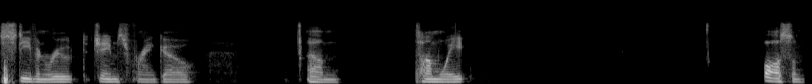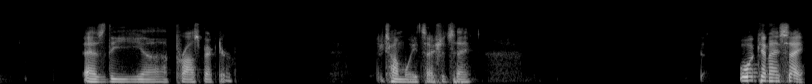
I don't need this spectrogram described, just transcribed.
Stephen Root, James Franco, um, Tom Waite. Awesome as the uh, prospector. Tom Waits, I should say. What can I say?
